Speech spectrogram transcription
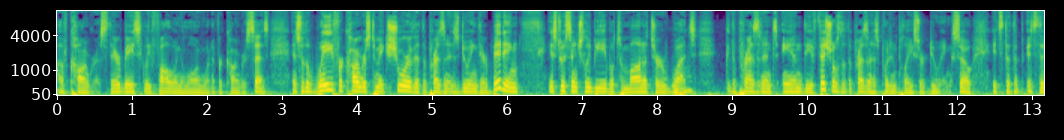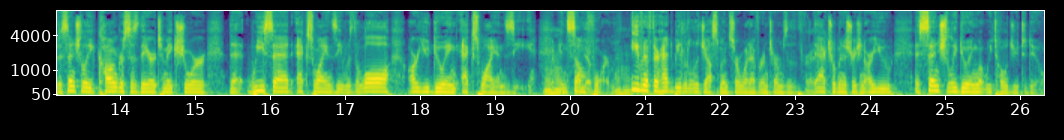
of Congress. They're basically following along whatever Congress says. And so the way for Congress to make sure that the president is doing their bidding is to essentially be able to monitor what mm-hmm. The president and the officials that the president has put in place are doing. So it's that the, it's that essentially Congress is there to make sure that we said X, Y, and Z was the law. Are you doing X, Y, and Z mm-hmm. in some form? Mm-hmm. Even if there had to be little adjustments or whatever in terms of the actual administration, are you essentially doing what we told you to do?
